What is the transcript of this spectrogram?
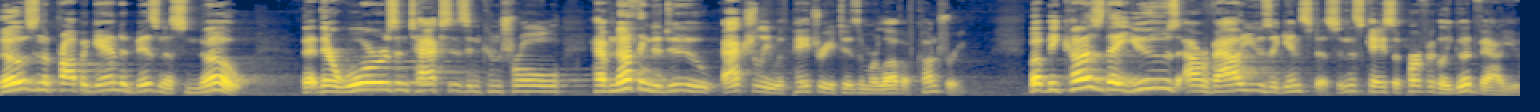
Those in the propaganda business know that their wars and taxes and control have nothing to do actually with patriotism or love of country. But because they use our values against us, in this case, a perfectly good value,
